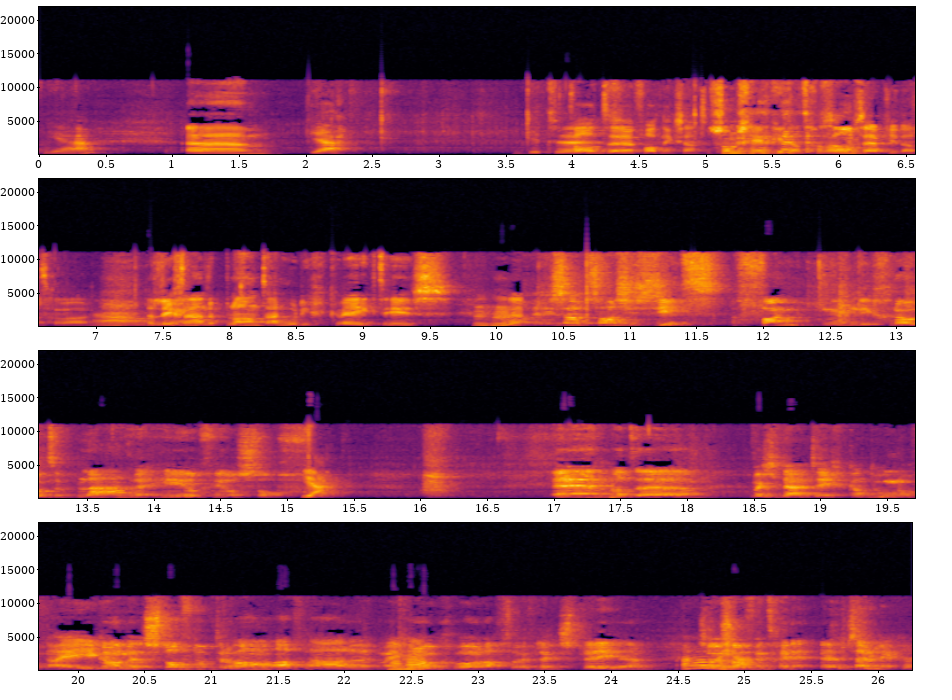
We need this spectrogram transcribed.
Ja, Ehm, ja, dit... eh, valt, eh, valt niks aan te doen. Soms heb je dat gewoon. Soms heb je dat gewoon. Oh, Dat ligt aan de plant, aan hoe die gekweekt is. Mhm. Eh, zo, zoals je ziet, vangt in die grote bladeren heel veel stof. Ja, En wat, eh, wat je daar tegen kan doen, of nou ja, je kan het met een stofdoek er allemaal afhalen, maar je kan ook gewoon af en toe even lekker sprayen. Mhm. Oh, Sowieso ja. vindt geen, eh, er zijn lekker.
